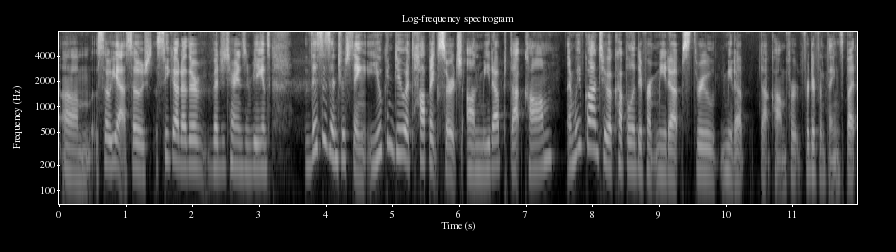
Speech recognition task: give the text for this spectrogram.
Um, so yeah, so seek out other vegetarians and vegans this is interesting. You can do a topic search on meetup.com. And we've gone to a couple of different meetups through meetup.com for, for different things. But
